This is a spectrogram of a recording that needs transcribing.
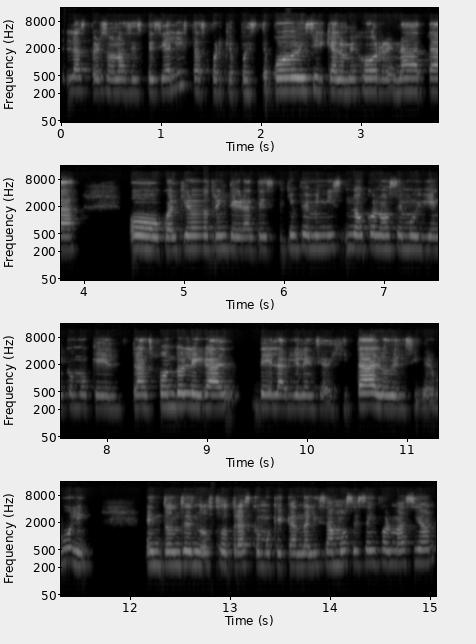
las personas especialistas, porque pues te puedo decir que a lo mejor Renata o cualquier otro integrante de Speaking Feminist no conoce muy bien como que el trasfondo legal de la violencia digital o del ciberbullying. Entonces nosotras como que canalizamos esa información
